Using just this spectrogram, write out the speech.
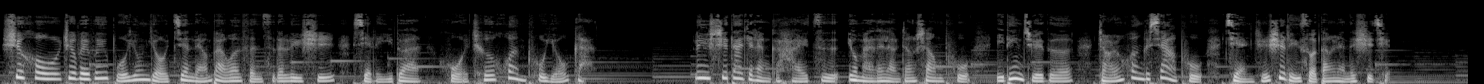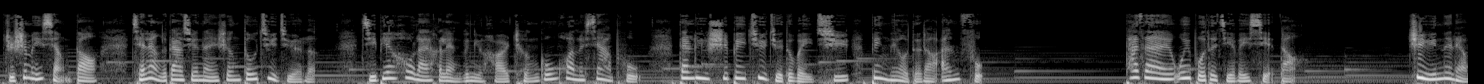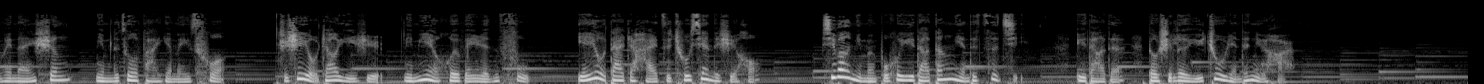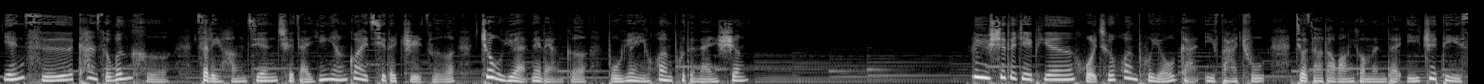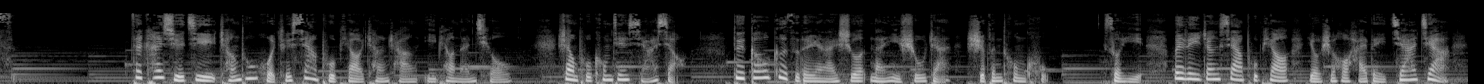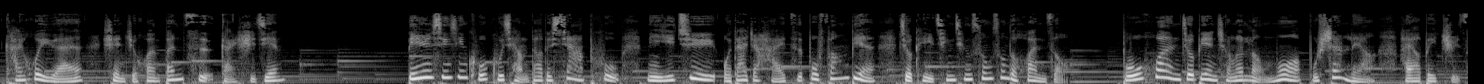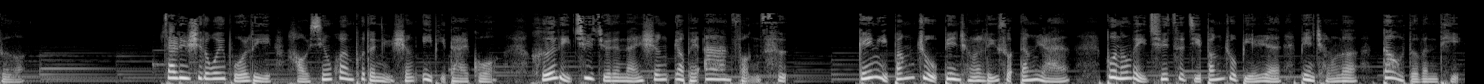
事后，这位微博拥有近两百万粉丝的律师写了一段火车换铺有感。律师带着两个孩子，又买了两张上铺，一定觉得找人换个下铺简直是理所当然的事情。只是没想到，前两个大学男生都拒绝了，即便后来和两个女孩成功换了下铺，但律师被拒绝的委屈并没有得到安抚。他在微博的结尾写道：“至于那两位男生，你们的做法也没错，只是有朝一日你们也会为人父。”也有带着孩子出现的时候，希望你们不会遇到当年的自己，遇到的都是乐于助人的女孩。言辞看似温和，字里行间却在阴阳怪气的指责、咒怨那两个不愿意换铺的男生。律师的这篇火车换铺有感一发出，就遭到网友们的一致 diss。在开学季，长途火车下铺票常常一票难求。上铺空间狭小，对高个子的人来说难以舒展，十分痛苦。所以，为了一张下铺票，有时候还得加价、开会员，甚至换班次、改时间。别人辛辛苦苦抢到的下铺，你一句“我带着孩子不方便”，就可以轻轻松松的换走，不换就变成了冷漠、不善良，还要被指责。在律师的微博里，好心换铺的女生一笔带过，合理拒绝的男生要被暗暗讽刺。给你帮助变成了理所当然，不能委屈自己帮助别人变成了道德问题。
